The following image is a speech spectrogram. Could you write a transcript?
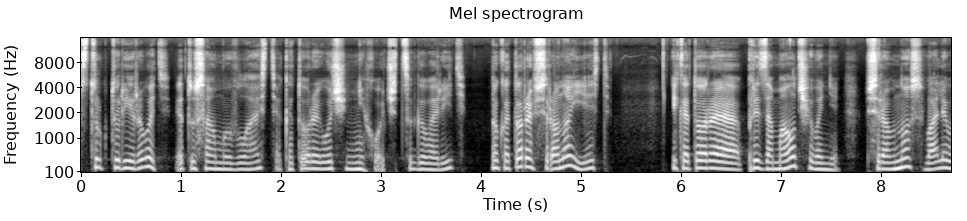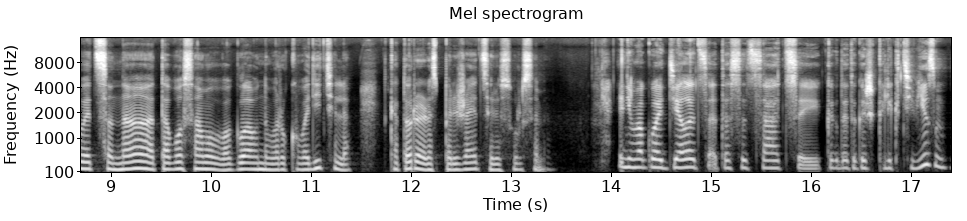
структурировать эту самую власть, о которой очень не хочется говорить, но которая все равно есть и которая при замалчивании все равно сваливается на того самого главного руководителя, который распоряжается ресурсами. Я не могу отделаться от ассоциации, когда ты говоришь коллективизм.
